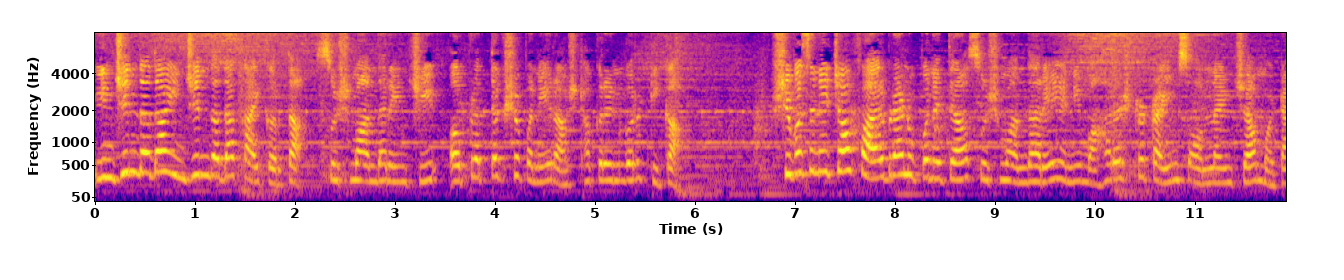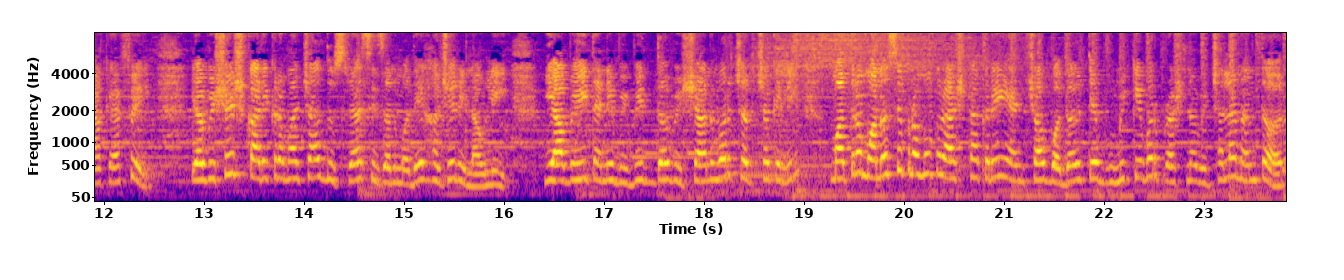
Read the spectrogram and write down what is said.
इंजिन दादा इंजिन दादा काय करता? सुषमा अंधारेंची अप्रत्यक्षपणे राज ठाकरेंवर टीका. शिवसेनेच्या फायरब्रँड उपनेत्या सुषमा अंधारे यांनी महाराष्ट्र टाइम्स ऑनलाईनच्या मटा कॅफे या विशेष कार्यक्रमाच्या दुसऱ्या सीझनमध्ये हजेरी लावली. यावेळी त्यांनी विविध विषयांवर चर्चा केली. मात्र मनसे प्रमुख राज ठाकरे यांच्या बदलत्या भूमिकेवर प्रश्न विचारल्यानंतर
